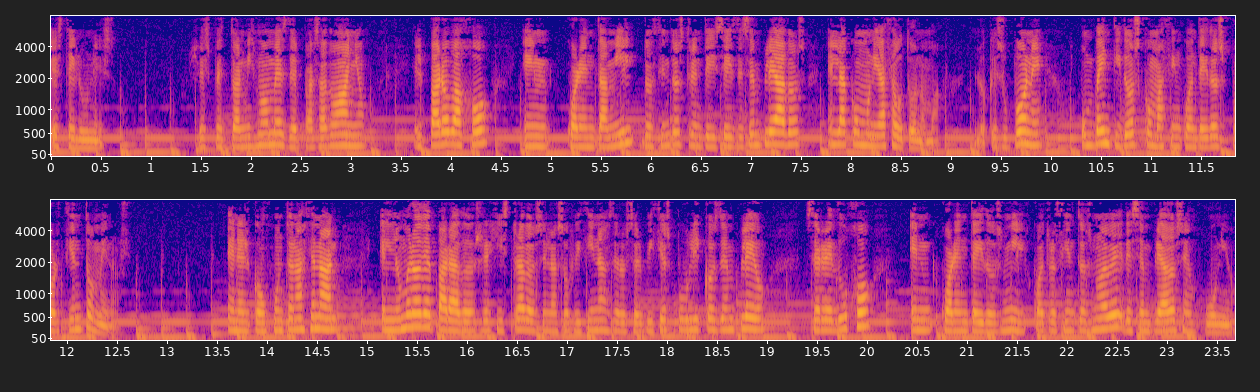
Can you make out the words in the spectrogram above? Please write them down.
este lunes. Respecto al mismo mes del pasado año, el paro bajó en 40.236 desempleados en la comunidad autónoma, lo que supone un 22,52% menos. En el conjunto nacional, el número de parados registrados en las oficinas de los servicios públicos de empleo se redujo en 42.409 desempleados en junio,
